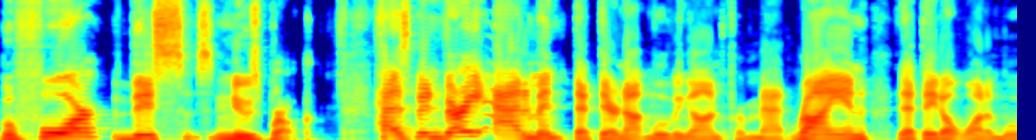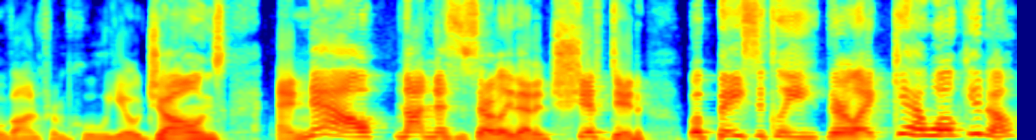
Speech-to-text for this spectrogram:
before this news broke, has been very adamant that they're not moving on from Matt Ryan, that they don't want to move on from Julio Jones. And now, not necessarily that it shifted, but basically they're like, yeah, well, you know,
